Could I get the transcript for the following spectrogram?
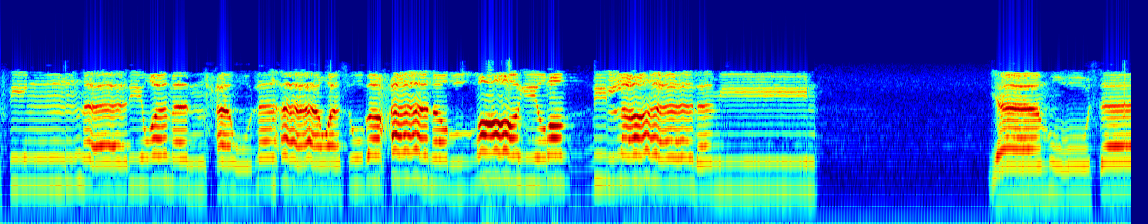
في النار ومن حولها وسبحان الله رب العالمين يا موسى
